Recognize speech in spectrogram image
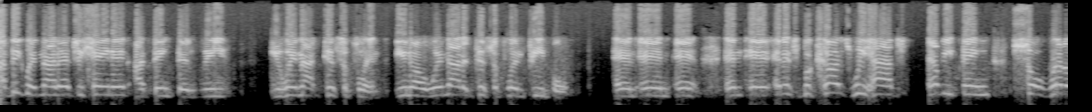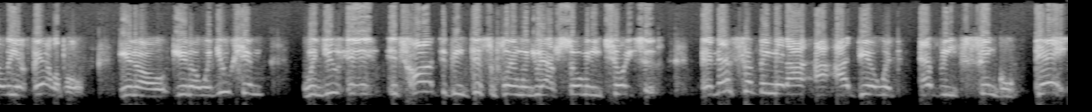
I think we're not educated. I think that we we're not disciplined. You know, we're not a disciplined people, and and and and and, and it's because we have everything so readily available. You know, you know when you can. When you, it, it's hard to be disciplined when you have so many choices, and that's something that I, I, I deal with every single day.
